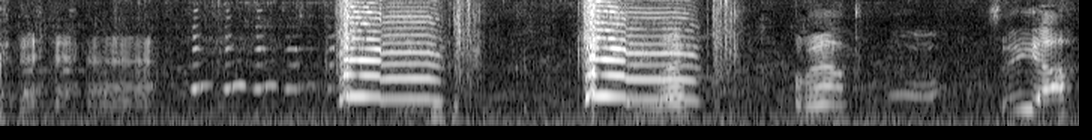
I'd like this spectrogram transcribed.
anyway, I'm out. See ya.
